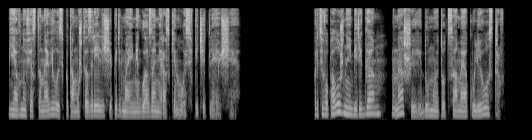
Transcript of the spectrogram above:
Я вновь остановилась, потому что зрелище перед моими глазами раскинулось впечатляющее. Противоположные берега, наши и, думаю, тот самый Акулий остров,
